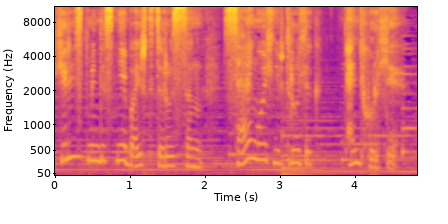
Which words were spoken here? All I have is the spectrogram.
Христ мэндэлсний баярт зориулсан сайн үйл нэвтрүүлэг танд хүрлээ.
